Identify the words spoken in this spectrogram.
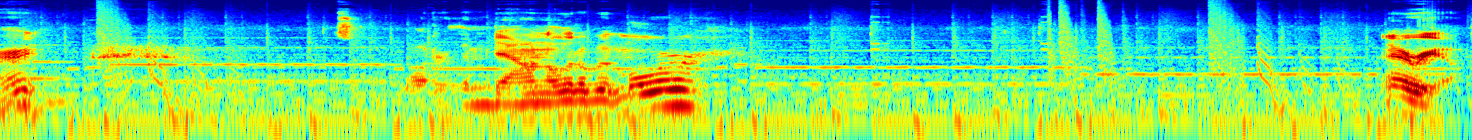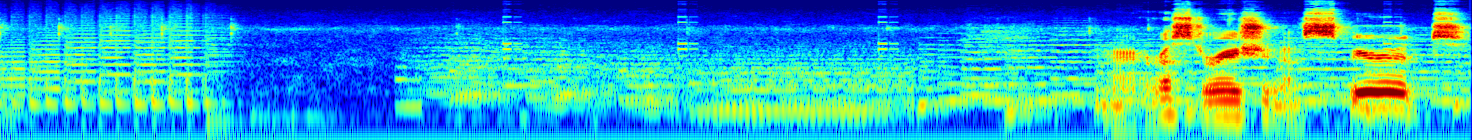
Alright Let's water them down a little bit more. There we go. Alright, Restoration of Spirit.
